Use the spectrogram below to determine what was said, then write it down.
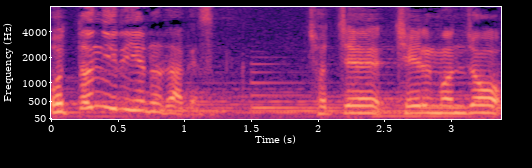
어떤 일이 일어나겠습니까? 첫째, 제일 먼저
